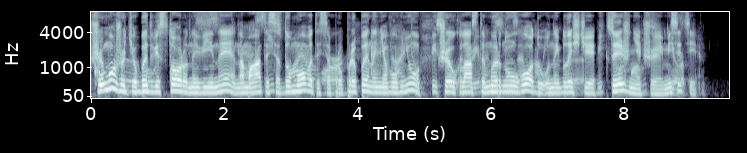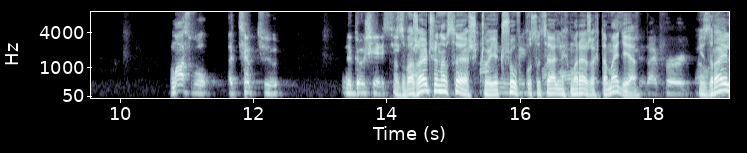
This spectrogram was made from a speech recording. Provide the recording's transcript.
Чи можуть обидві сторони війни намагатися домовитися про припинення вогню чи укласти мирну угоду у найближчі тижні чи місяці? Зважаючи на все, що я чув у соціальних мережах та медіа, Ізраїль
